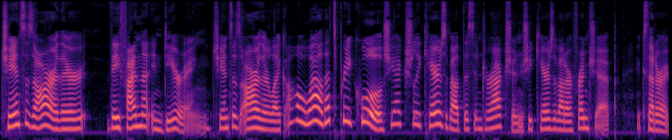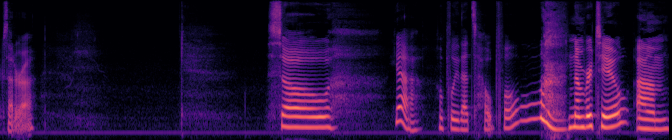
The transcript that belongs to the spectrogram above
chances are they're they find that endearing. Chances are they're like, oh, wow, that's pretty cool. She actually cares about this interaction. She cares about our friendship, etc., etc. So, yeah, hopefully that's helpful. Number two, um,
